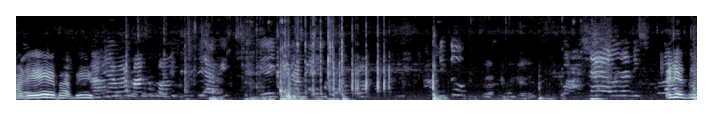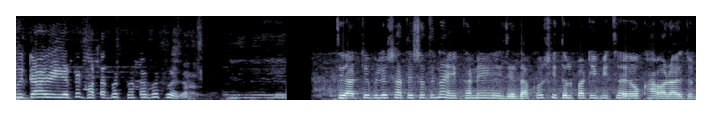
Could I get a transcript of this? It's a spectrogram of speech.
আরে ভাবি। এই যে দুইটা ইয়েতে ঘটাঘট ঘটাঘট হয়ে যাচ্ছে। চেয়ার টেবিলের সাথে সাথে না এখানে এই যে দেখো শীতল পাটি বিছায়ও খাওয়ার আয়োজন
